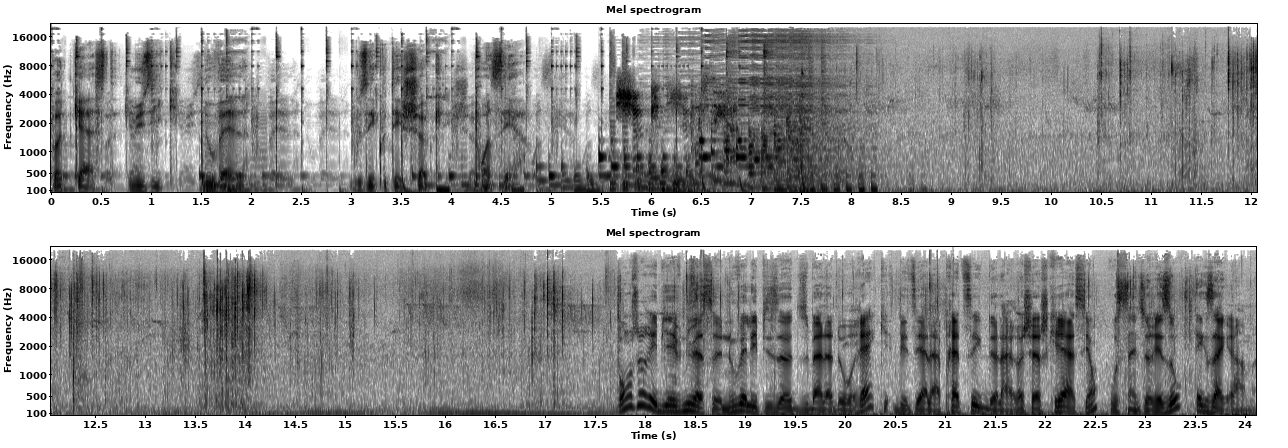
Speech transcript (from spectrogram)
Podcast, musique, nouvelles. Vous écoutez choc.ca. Bonjour et bienvenue à ce nouvel épisode du Balado REC dédié à la pratique de la recherche-création au sein du réseau Hexagramme.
